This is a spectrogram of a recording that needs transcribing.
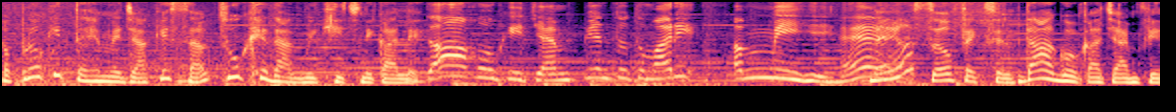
कपड़ों की तह में जाके सख सूखे दाग भी खींच निकाले दागों की चैंपियन तो तुम्हारी अम्मी ही है नया सर्फ एक्सेल दागों का चैंपियन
